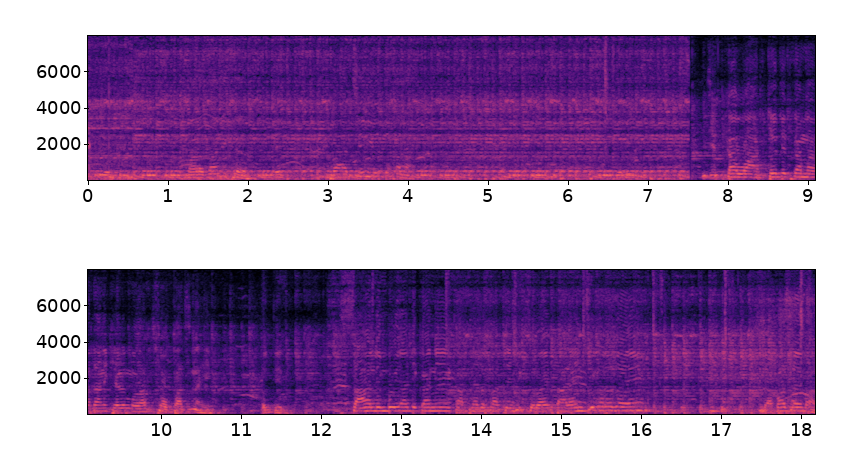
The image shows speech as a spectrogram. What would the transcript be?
सर्वच मर्दानी खेळ एक प्राचीन युद्धकला. जितका वाटतो तितका मर्दानी खेळ मुळात सोपाच नाही. होते सहा लिंबू या ठिकाणी कापण्याचं प्रात्यक्षिक सुरू आहे. टाळ्यांची गरज आहे. शबासाहेबा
